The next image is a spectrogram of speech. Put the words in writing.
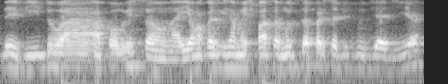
devido à, à poluição. Né? E é uma coisa que realmente passa muito desapercebido no dia a dia.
